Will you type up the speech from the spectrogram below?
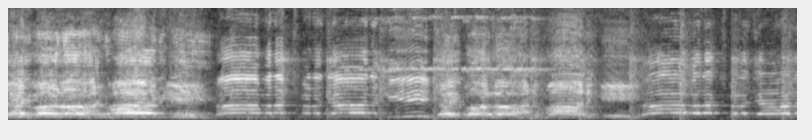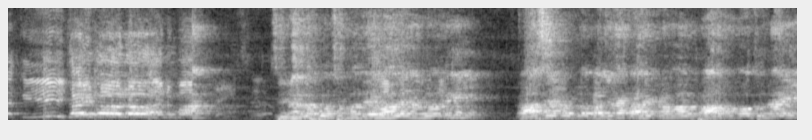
జై బోలో హనుమాన్కి రామ లక్ష్మణ జానకి. జై బోలో హనుమాన్కి రామ లక్ష్మణ జానకి. జై బోలో హనుమాన్. శ్రీ నల్లపోచమ్మ దేవాలయంలోని కాసేపట్లో భజన కార్యక్రమాలు ప్రారంభమవుతున్నాయి.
